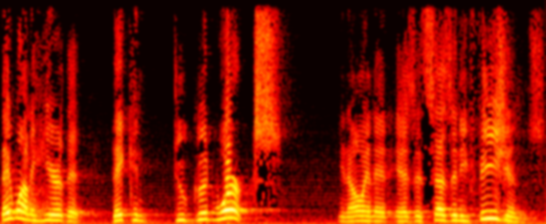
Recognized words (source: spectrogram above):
They want to hear that they can do good works. You know, and it, as it says in Ephesians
